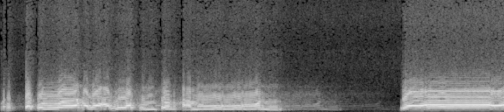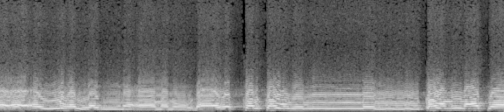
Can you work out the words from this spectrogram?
واتقوا الله لعلكم ترحمون. يا أيها الذين آمنوا لا يسخر قوم من قوم عسى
